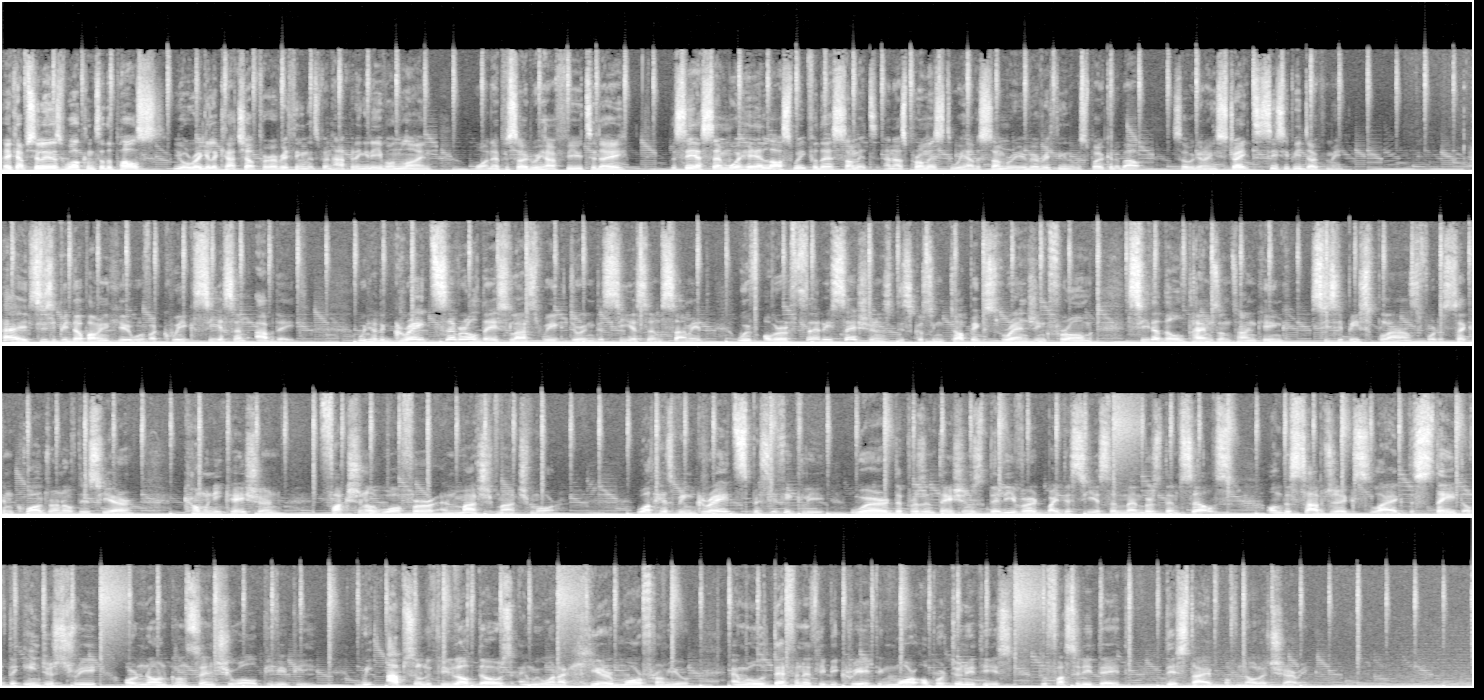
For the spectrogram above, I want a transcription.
Hey Capsuleers, welcome to The Pulse, your regular catch up for everything that's been happening in EVE Online. What an episode we have for you today. The CSM were here last week for their summit, and as promised, we have a summary of everything that was spoken about, so we're going straight to CCP Dopamine. Hey, CCP Dopamine here with a quick CSM update. We had a great several days last week during the CSM Summit with over 30 sessions discussing topics ranging from Citadel time zone tanking, CCP's plans for the second quadrant of this year, communication, factional warfare, and much, much more. What has been great specifically were the presentations delivered by the CSM members themselves on the subjects like the state of the industry or non-consensual PvP. We absolutely love those and we want to hear more from you and we will definitely be creating more opportunities to facilitate this type of knowledge sharing.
